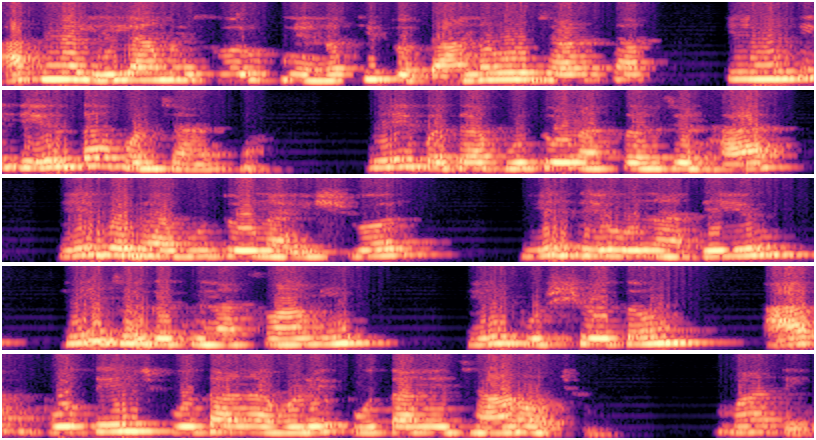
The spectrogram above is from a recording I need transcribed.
આપના લીલામય સ્વરૂપને નથી તો દાનવો જાણતા કે નથી દેવતા પણ જાણતા. હે બધા ભૂતોના સર્જનહાર હે બધા ભૂતોના ઈશ્વર, હે દેવોના દેવ, હે જગતના સ્વામી, હે પુરુષોત્તમ આપ પોતે જ પોતાના વડે પોતાને જાણો છો. માટે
